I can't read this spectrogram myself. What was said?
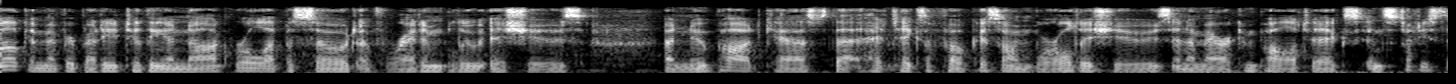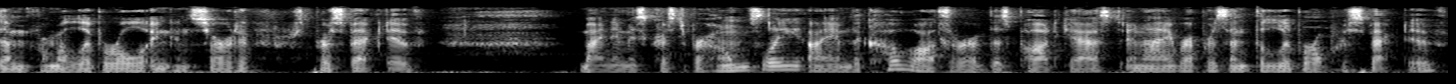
Welcome, everybody, to the inaugural episode of Red and Blue Issues, a new podcast that takes a focus on world issues and American politics and studies them from a liberal and conservative perspective. My name is Christopher Holmesley. I am the co author of this podcast, and I represent the liberal perspective.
